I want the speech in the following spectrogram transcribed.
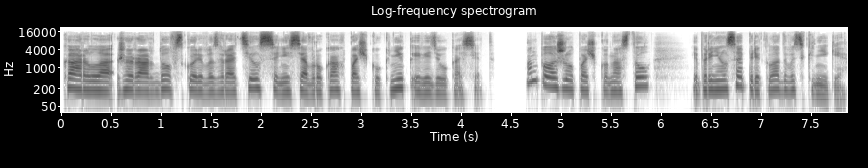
Карло Жерардо вскоре возвратился, неся в руках пачку книг и видеокассет. Он положил пачку на стол и принялся перекладывать книги.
